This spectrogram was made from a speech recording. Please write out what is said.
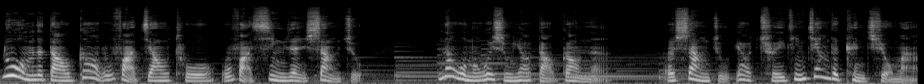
若我们的祷告无法交托、无法信任上主，那我们为什么要祷告呢？而上主要垂听这样的恳求吗？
